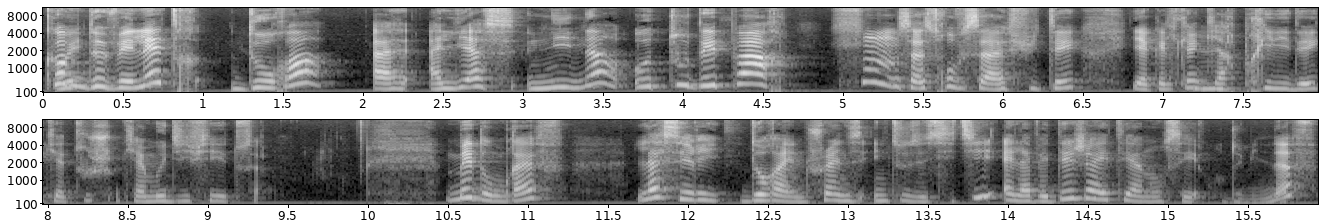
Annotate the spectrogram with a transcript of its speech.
comme Oui. devait l'être Dora, a- alias Nina, au tout départ. Hmm, ça se trouve, ça a fuité. Il y a quelqu'un qui a Mm. repris l'idée, qui, a tout qui a modifié tout ça. Mais donc, bref, la série Dora and Friends Into the City, elle avait déjà été annoncée en 2009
